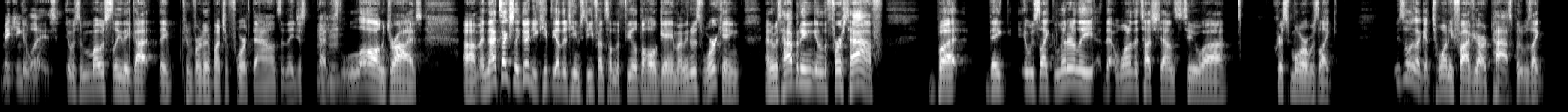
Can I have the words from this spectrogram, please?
making it, plays. It was mostly they got they converted a bunch of fourth downs and they just mm-hmm. had these long drives. Um, and that's actually good. You keep the other team's defense on the field the whole game. I mean, it was working and it was happening in the first half, but they it was like literally that one of the touchdowns to uh, Chris Moore was like it was only like a 25 yard pass, but it was like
